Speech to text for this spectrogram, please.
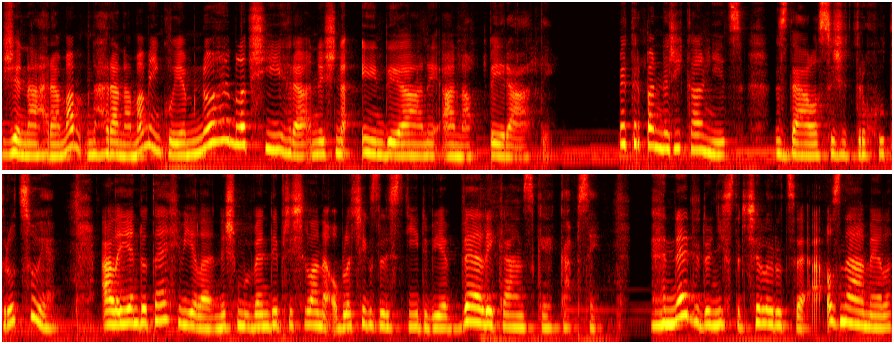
že na hra, mam, na hra na maminku je mnohem lepší hra než na indiány a na piráty. Petr pan neříkal nic, zdálo se, že trochu trucuje, ale jen do té chvíle, než mu Wendy přišla na obleček z listí dvě velikánské kapsy. Hned do nich strčil ruce a oznámil,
